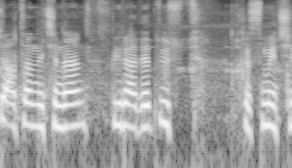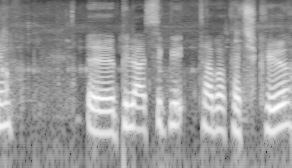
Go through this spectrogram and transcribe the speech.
Çantanın içinden bir adet üst kısmı için e, plastik bir tabaka çıkıyor.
